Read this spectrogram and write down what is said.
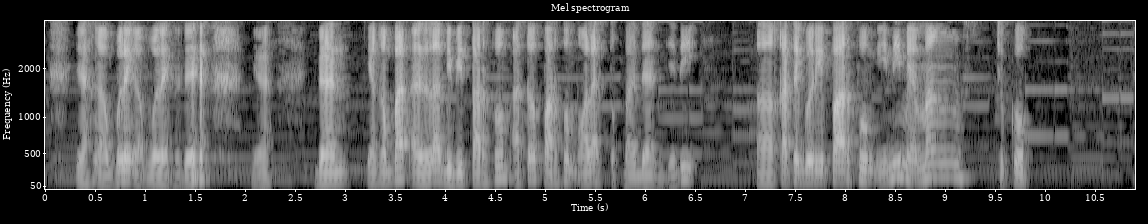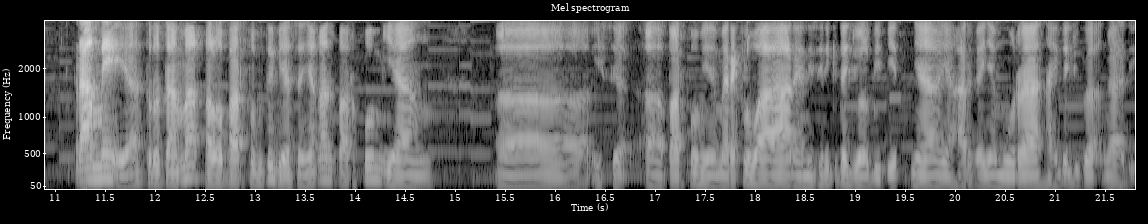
ya nggak boleh nggak boleh udah ya. Dan yang keempat adalah bibit parfum atau parfum oles untuk badan. Jadi eh, kategori parfum ini memang cukup rame ya, terutama kalau parfum itu biasanya kan parfum yang uh, isi uh, parfum ya merek luar yang di sini kita jual bibitnya yang harganya murah. Nah itu juga nggak di,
